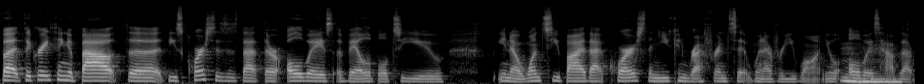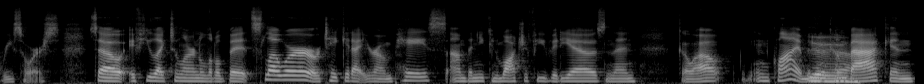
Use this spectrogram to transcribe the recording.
But the great thing about the these courses is that they're always available to you. You know, once you buy that course, then you can reference it whenever you want. You'll always have that resource. So if you like to learn a little bit slower or take it at your own pace, um, then you can watch a few videos and then go out and climb and Yeah, then come yeah. back and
